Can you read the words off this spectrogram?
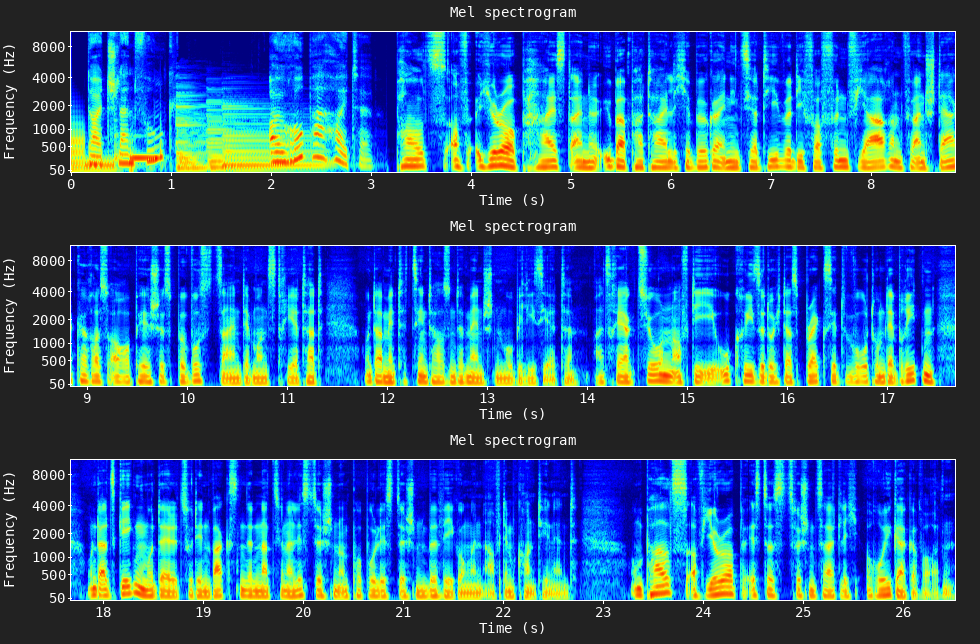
Deutschlandfunk Europa heute. Pulse of Europe heißt eine überparteiliche Bürgerinitiative, die vor fünf Jahren für ein stärkeres europäisches Bewusstsein demonstriert hat und damit Zehntausende Menschen mobilisierte. Als Reaktion auf die EU-Krise durch das Brexit-Votum der Briten und als Gegenmodell zu den wachsenden nationalistischen und populistischen Bewegungen auf dem Kontinent. Um Pulse of Europe ist es zwischenzeitlich ruhiger geworden.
